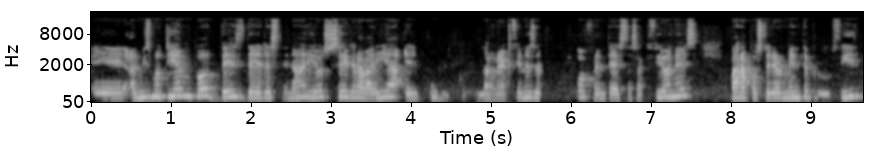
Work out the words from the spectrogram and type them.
Eh, al mismo tiempo, desde el escenario se grabaría el público, las reacciones del público frente a estas acciones para posteriormente producir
